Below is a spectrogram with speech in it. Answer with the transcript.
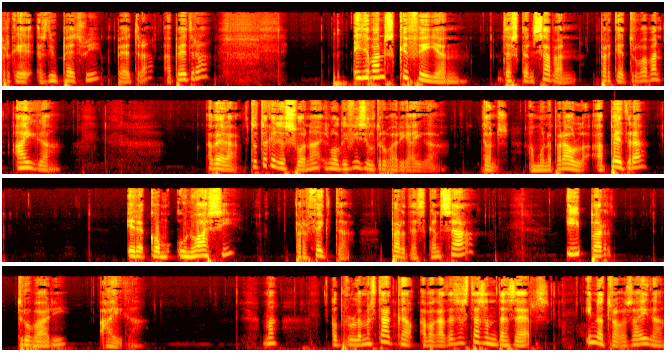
perquè es diu Petri, Petra, a Petra, i llavors què feien? Descansaven, perquè trobaven aigua. a veure, tota aquella zona és molt difícil trobar-hi aigua. Doncs, amb una paraula, a Petra era com un oasi perfecte per descansar i per trobar-hi aigua. Ma, el problema està que a vegades estàs en deserts i no trobes aigua.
